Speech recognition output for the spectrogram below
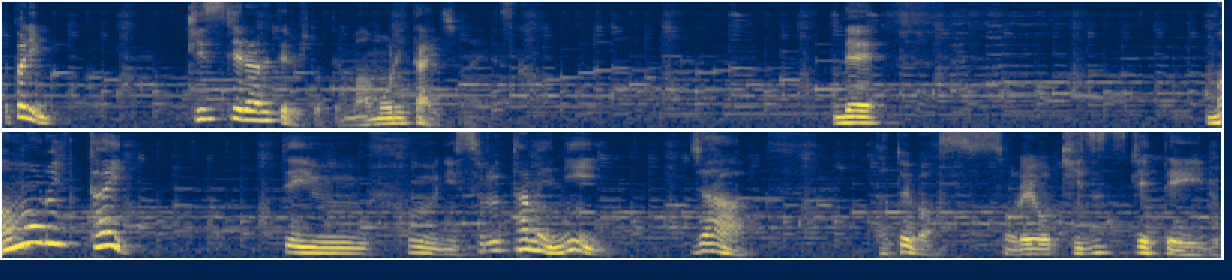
やっぱり傷つけられてる人って守りたいじゃないですか。で守りたいっていうふうにするためにじゃあ例えばそれを傷つけている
